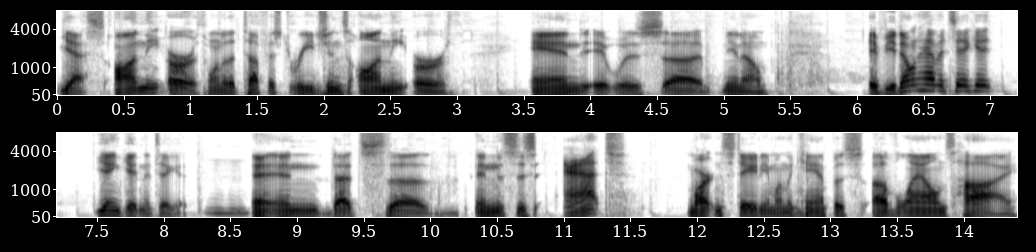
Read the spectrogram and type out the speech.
Yes, on the earth, one of the toughest regions on the earth. And it was, uh, you know, if you don't have a ticket, you ain't getting a ticket. A- And, that's, uh, and this is at Martin Stadium on the campus of Lowndes High.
